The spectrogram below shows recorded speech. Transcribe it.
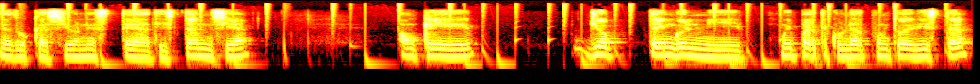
educación esté a distancia, aunque yo tengo en mi muy particular punto de vista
